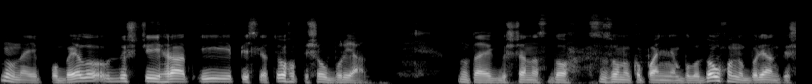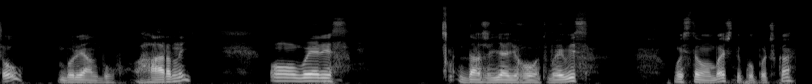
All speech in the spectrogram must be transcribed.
Ну, в неї побило дощі і град, і після цього пішов бур'ян. Ну, так якби ще нас до сезону копання було довго, але бур'ян пішов. Бур'ян був гарний, о, виріс. Навіть я його от вивіз. Ось там, бачите, купочка.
